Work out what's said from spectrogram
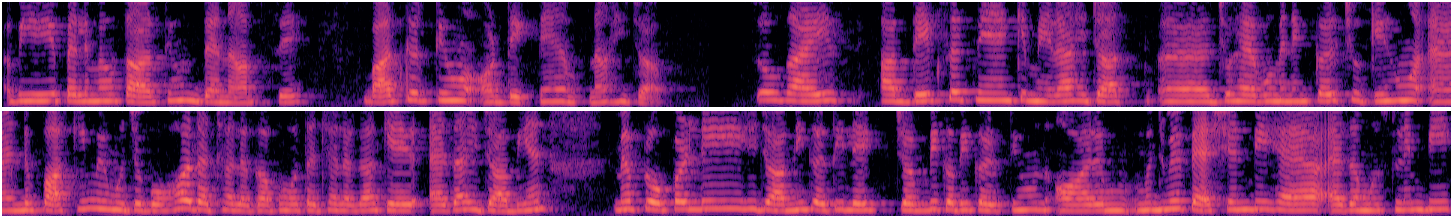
अभी ये पहले मैं उतारती हूँ देन आपसे बात करती हूँ और देखते हैं अपना हिजाब। सो गाइज़ आप देख सकते हैं कि मेरा हिजाब जो है वो मैंने कर चुकी हूँ एंड बाकी में मुझे बहुत अच्छा लगा बहुत अच्छा लगा कि एज आ हिजाबियन मैं प्रॉपरली हिजाब नहीं करती लेकिन जब भी कभी करती हूँ और मुझमें पैशन भी है एज आ मुस्लिम भी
